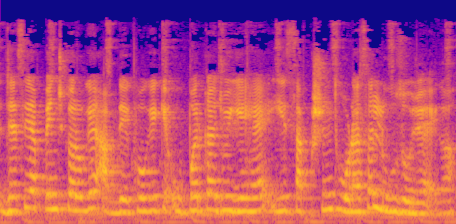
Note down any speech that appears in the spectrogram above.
जैसे आप पिंच करोगे, आप देखोगे कि ऊपर का जो ये है, ये सक्शन थोड़ा सा लूज हो जाएगा।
